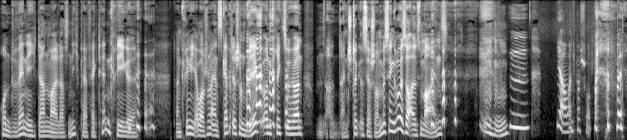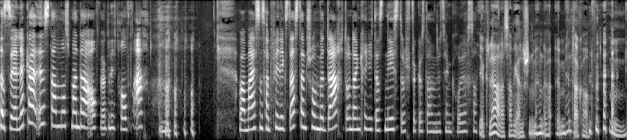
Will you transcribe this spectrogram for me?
Und wenn ich dann mal das nicht perfekt hinkriege, dann kriege ich aber schon einen skeptischen Blick und krieg zu hören, "Na, dein Stück ist ja schon ein bisschen größer als meins. Ja, manchmal schon. wenn das sehr lecker ist, dann muss man da auch wirklich drauf achten. Aber meistens hat Felix das dann schon bedacht und dann kriege ich das nächste Stück, ist dann ein bisschen größer. Ja klar, das habe ich alles schon im Hin- im Hinterkopf. Hm.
